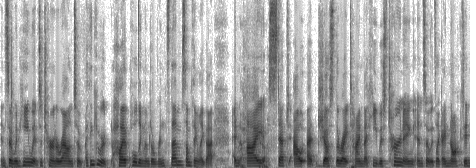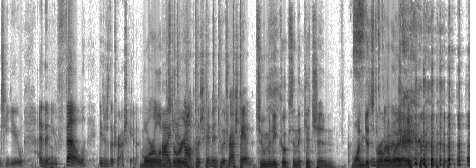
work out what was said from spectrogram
And so when he went to turn around to, I think you were holding them to rinse them, something like that. And oh, I stepped out at just the right time that he was turning. And so it's like I knocked into you and then you fell into the trash can. Moral of the I story: I did not push him into a trash can. too many cooks in the kitchen. One gets It's thrown away.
